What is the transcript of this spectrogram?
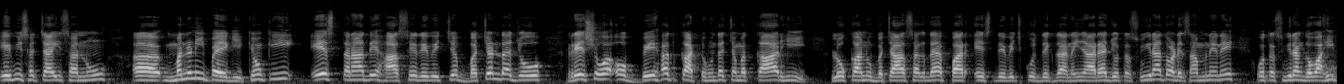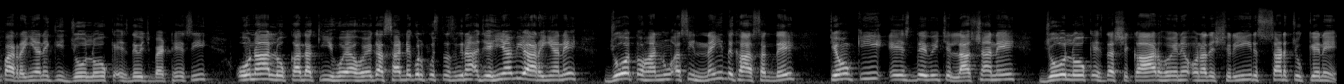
ਇਹ ਵੀ ਸੱਚਾਈ ਸਾਨੂੰ ਮੰਨਣੀ ਪਏਗੀ ਕਿਉਂਕਿ ਇਸ ਤਰ੍ਹਾਂ ਦੇ ਹਾਦਸੇ ਦੇ ਵਿੱਚ ਬਚਣ ਦਾ ਜੋ ਰੇਸ਼ੋ ਹੈ ਉਹ ਬੇहद ਘੱਟ ਹੁੰਦਾ, ਚਮਤਕਾਰ ਹੀ ਲੋਕਾਂ ਨੂੰ ਬਚਾ ਸਕਦਾ ਹੈ। ਪਰ ਇਸ ਦੇ ਵਿੱਚ ਕੁਝ ਦਿਖਦਾ ਨਹੀਂ ਆ ਰਿਹਾ। ਜੋ ਤਸਵੀਰਾਂ ਤੁਹਾਡੇ ਸਾਹਮਣੇ ਨੇ, ਉਹ ਤਸਵੀਰਾਂ ਗਵਾਹੀ ਭਰ ਰਹੀਆਂ ਨੇ ਕਿ ਜੋ ਲੋਕ ਇਸ ਦੇ ਵਿੱਚ ਬੈਠੇ ਸੀ, ਉਹਨਾਂ ਲੋਕਾਂ ਦਾ ਕੀ ਹੋਇਆ ਹੋਵੇਗਾ? ਸਾਡੇ ਕੋਲ ਕੁਝ ਤਸਵੀਰਾਂ ਅਜਿਹੀਆਂ ਵੀ ਆ ਰਹੀਆਂ ਨੇ ਜੋ ਤੁਹਾਨੂੰ ਅਸੀਂ ਨਹੀਂ ਦਿਖਾ ਸਕਦੇ। ਕਿਉਂਕਿ ਇਸ ਦੇ ਵਿੱਚ ਲਾਸ਼ਾਂ ਨੇ ਜੋ ਲੋਕ ਇਸ ਦਾ ਸ਼ਿਕਾਰ ਹੋਏ ਨੇ, ਉਹਨਾਂ ਦੇ ਸਰੀਰ ਸੜ ਚੁੱਕੇ ਨੇ।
